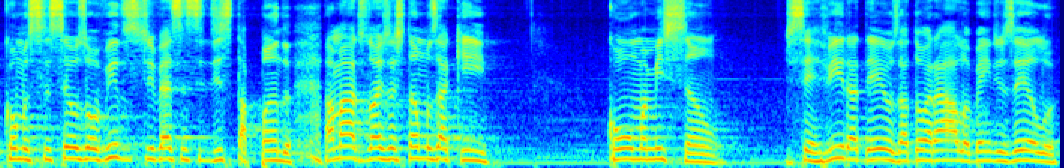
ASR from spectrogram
como se seus ouvidos estivessem se destapando, amados, nós já estamos aqui com uma missão de servir a Deus, adorá-lo, bendizê-lo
